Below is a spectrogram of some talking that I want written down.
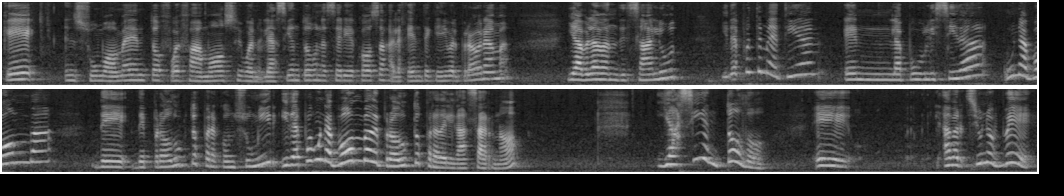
que en su momento fue famoso y bueno, le hacían toda una serie de cosas a la gente que iba al programa y hablaban de salud y después te metían en la publicidad una bomba de, de productos para consumir y después una bomba de productos para adelgazar, ¿no? Y así en todo. Eh, a ver, si uno ve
